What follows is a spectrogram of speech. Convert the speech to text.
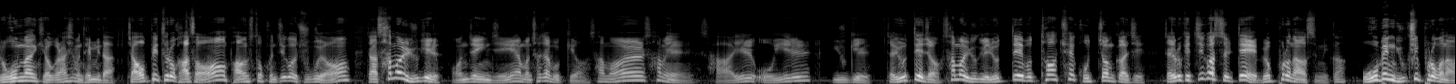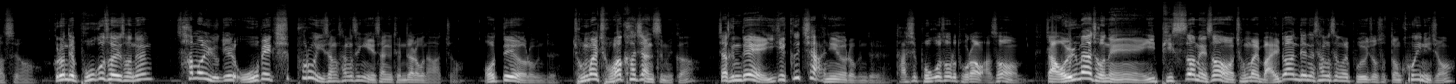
요것만 기억을 하시면 됩니다. 자, 업비트로 가서 바운스 토큰 찍어주고요. 자, 3월 6일 언제인지 한번 찾아볼게요. 3월 3일, 4일, 5일, 6일. 자, 요때죠. 3월 6일 요때부터 최고점까지. 자, 이렇게 찍었을 때 몇 프로 나왔습니까? 560%가 나왔어요. 그런데 보고서에서는 3월 6일 510% 이상 상승이 예상이 된다라고 나왔죠. 어때요, 여러분들? 정말 정확하지 않습니까? 자, 근데 이게 끝이 아니에요, 여러분들. 다시 보고서로 돌아와서 자, 얼마 전에 이 빗썸에서 정말 말도 안 되는 상승을 보여줬었던 코인이죠.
